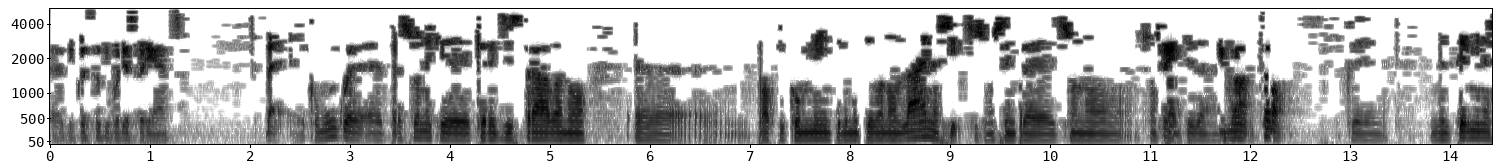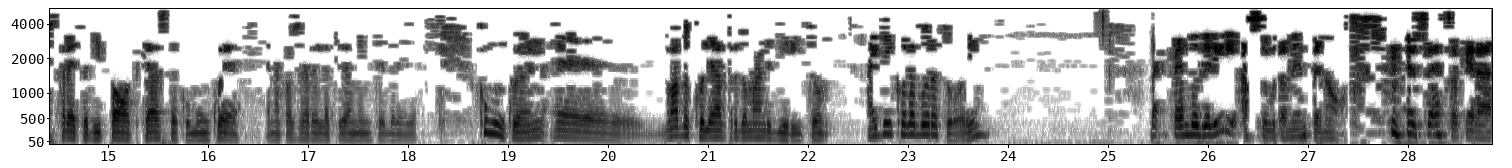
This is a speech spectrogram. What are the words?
eh, di questo tipo di esperienza. Beh, comunque eh, persone che, che registravano eh, propri commenti, li mettevano online, sì, ci sono sempre, sono, sono sì, stati da... Però, che nel termine stretto di podcast comunque è una cosa relativamente breve. Comunque, eh, vado con le altre domande di rito. Hai dei collaboratori? Beh, Pendo Deliri assolutamente no, nel senso che era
